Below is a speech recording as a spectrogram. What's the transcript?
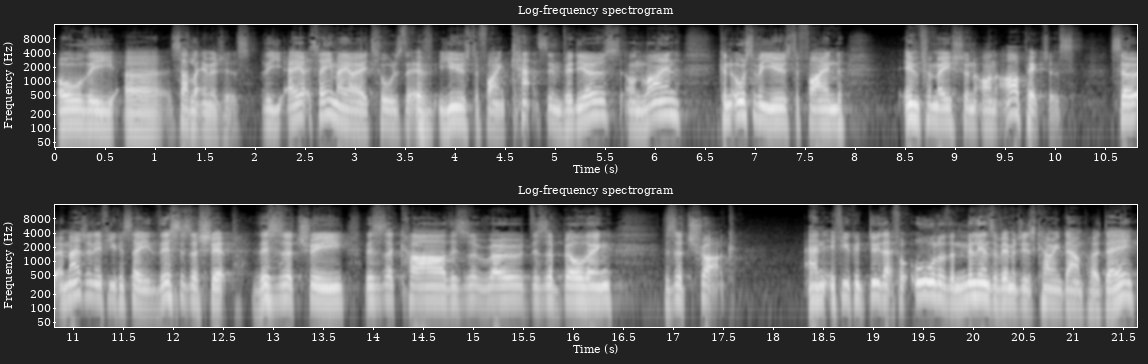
all the uh, satellite images. The AI, same AI tools that are used to find cats in videos online can also be used to find information on our pictures. So imagine if you can say, this is a ship, this is a tree, this is a car, this is a road, this is a building, this is a truck. And if you could do that for all of the millions of images coming down per day,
